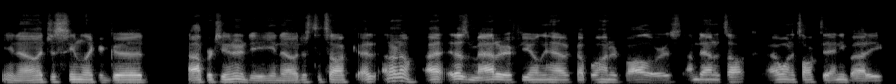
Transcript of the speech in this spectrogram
you know it just seemed like a good opportunity, you know, just to talk. I, I don't know. I, it doesn't matter if you only have a couple hundred followers. I'm down to talk. I want to talk to anybody,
